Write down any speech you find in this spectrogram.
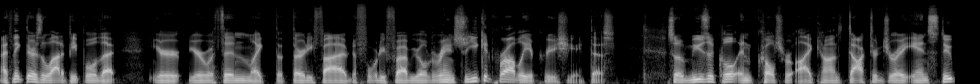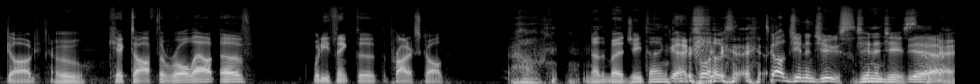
I think there's a lot of people that you're you're within like the 35 to 45 year old range, so you could probably appreciate this. So musical and cultural icons Dr. Dre and Snoop Dogg Oh. kicked off the rollout of what do you think the, the product's called? Oh, nothing but a G thing? Yeah, close. it's called Gin and Juice. Gin and juice. Yeah. Okay.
